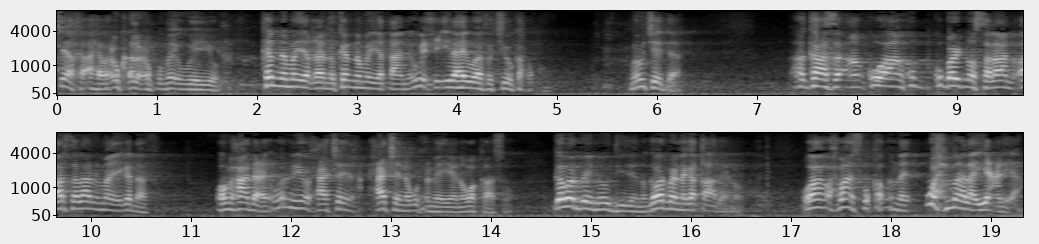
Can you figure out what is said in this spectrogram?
sheekha ah wax u kala xukumay weeyo kanna ma yaqaano kanna ma yaqaano wixii ilaahay waafajiyo ka xukumo ma u jeedaa halkaas kuwa aan ku baydhno salaano ar salaami maa iga dhaaf? Oo maxaa dhacay? War niyo xaaje xaajay nagu xumeeyeenoo wakaaso. Gabar bay noo diideenoo gabar bay naga qaadeenoo. waa waxbaan isku qabanay. Wax maala yacni ah.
